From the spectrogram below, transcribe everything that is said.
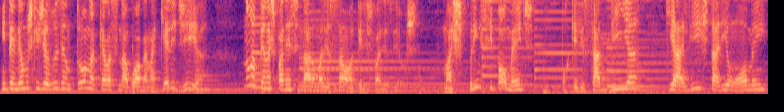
Entendemos que Jesus entrou naquela sinagoga naquele dia, não apenas para ensinar uma lição àqueles fariseus, mas principalmente porque ele sabia que ali estaria um homem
